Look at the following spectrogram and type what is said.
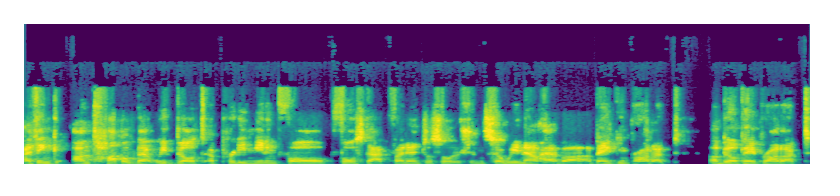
I think on top of that, we've built a pretty meaningful full stack financial solution. So we now have a banking product, a bill pay product.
